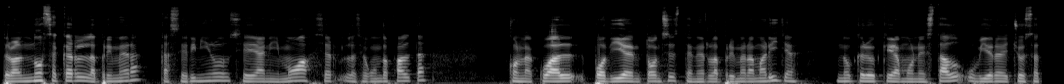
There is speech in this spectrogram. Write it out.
pero al no sacarle la primera, Casemiro se animó a hacer la segunda falta con la cual podía entonces tener la primera amarilla. No creo que amonestado hubiera hecho esa,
